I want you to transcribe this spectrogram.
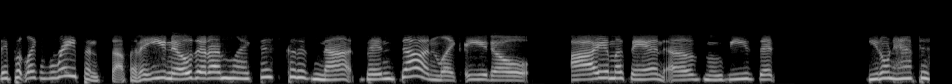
they put like rape and stuff in it you know that i'm like this could have not been done like you know i am a fan of movies that you don't have to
